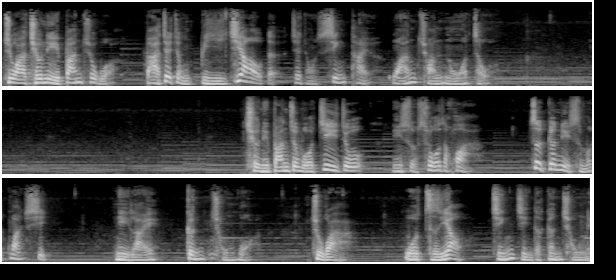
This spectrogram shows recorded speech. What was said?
主啊，求你帮助我，把这种比较的这种心态完全挪走。求你帮助我记住你所说的话，这跟你什么关系？你来跟从我，主啊，我只要紧紧的跟从你。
